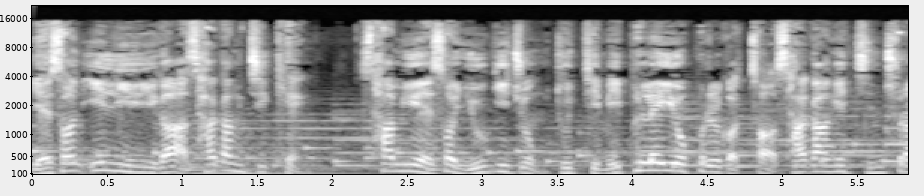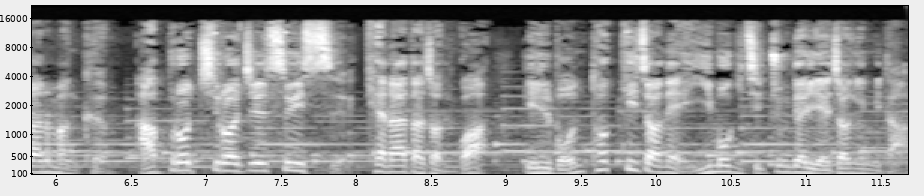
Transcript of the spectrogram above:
예선 1, 2위가 4강 직행, 3위에서 6위 중 두 팀이 플레이오프를 거쳐 4강에 진출하는 만큼 앞으로 치러질 스위스, 캐나다전과 일본, 터키전에 이목이 집중될 예정입니다.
